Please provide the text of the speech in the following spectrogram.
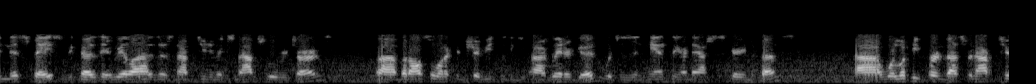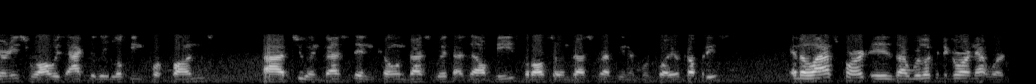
in this space because they realize there's an opportunity to make some absolute returns, uh, but also want to contribute to the uh, greater good, which is enhancing our national security and defense. Uh, we're looking for investment opportunities. We're always actively looking for funds uh, to invest in, co-invest with as LPs, but also invest directly in our portfolio companies. And the last part is uh, we're looking to grow our network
